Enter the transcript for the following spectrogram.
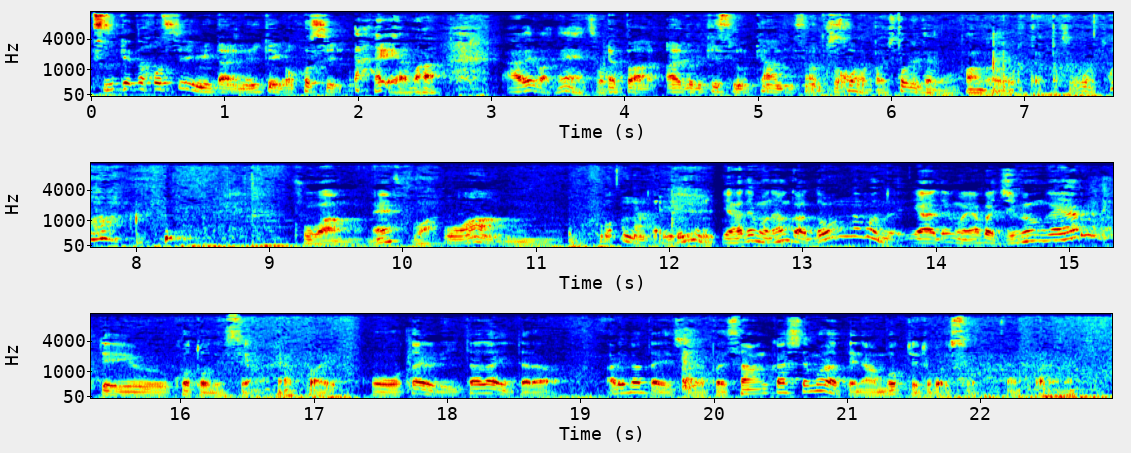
続けてほしいみたいな意見が欲しい。いや、まあ、あればね、そうやっぱアイドルキスのキャンディーさんとそこはやっぱ一人でもファンがいるとやっぱすごい。不安がね。不安。不安なんかいるのに。いや、でもなんかどんなこと、いや、でもやっぱり自分がやるっていうことですよ。やっぱり、こう、お便りいただいたら、ありがたいですよ。やっぱり参加してもらってなんぼっていうところですよ。やっぱりね。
